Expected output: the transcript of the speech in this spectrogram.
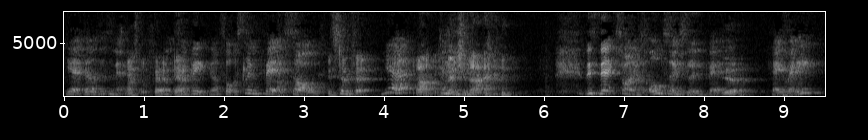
Yeah, it does, doesn't it? Nice little Not fit. too Yeah. big. I thought a slim fit sold. It's slim fit. Yeah. Ah, you didn't that. This next one is also slim fit. yeah. Okay, ready?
